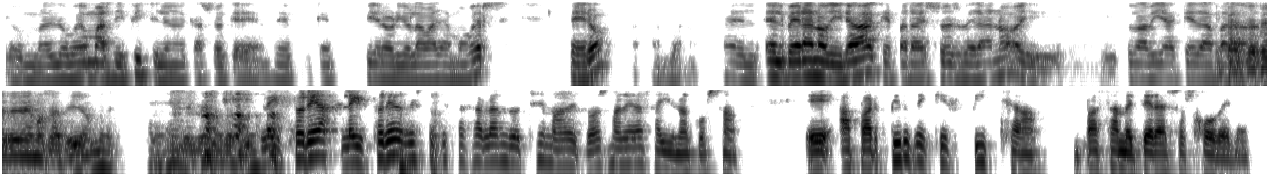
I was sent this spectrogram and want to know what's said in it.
Yo lo veo más difícil en el caso de que, de que Pierre Oriola vaya a moverse, pero bueno, el, verano dirá que para eso es verano y, todavía queda para... eso te tenemos a ti, hombre. La historia, la historia de esto que estás hablando, Chema, de todas maneras hay una cosa. Eh, ¿A partir de qué ficha vas a meter a esos jóvenes?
